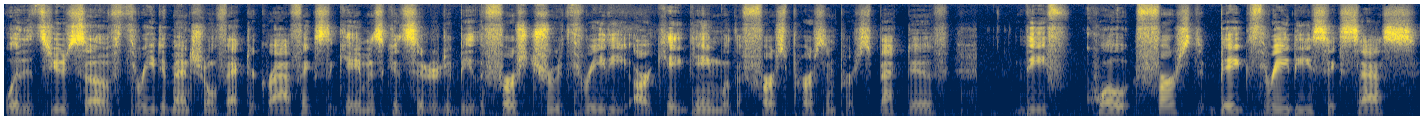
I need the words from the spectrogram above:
With its use of three dimensional vector graphics, the game is considered to be the first true 3D arcade game with a first person perspective. The quote, first big 3D success,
